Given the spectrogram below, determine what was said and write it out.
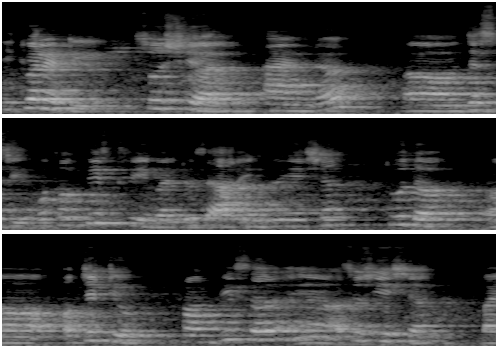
equality, social and uh, justice. Both of these three values are in relation to the uh, objective from this uh, association by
